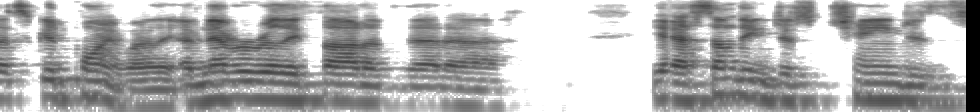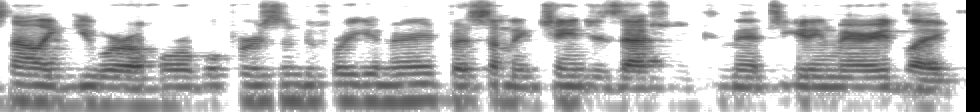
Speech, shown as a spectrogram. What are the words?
That's a good point, Wiley. I've never really thought of that. Uh, yeah, something just changes. It's not like you were a horrible person before you get married, but something changes after you commit to getting married, like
